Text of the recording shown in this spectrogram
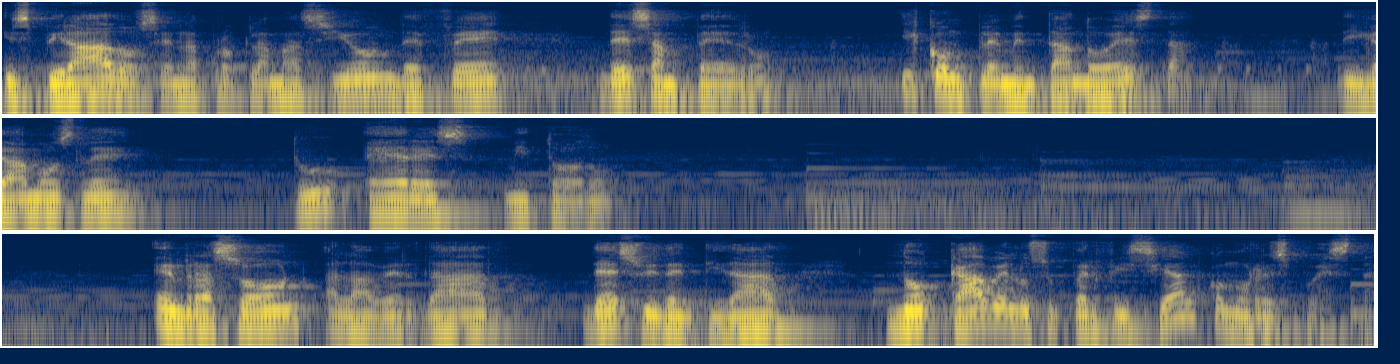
Inspirados en la proclamación de fe de San Pedro y complementando esta, digámosle, tú eres mi todo. En razón a la verdad de su identidad, no cabe lo superficial como respuesta.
